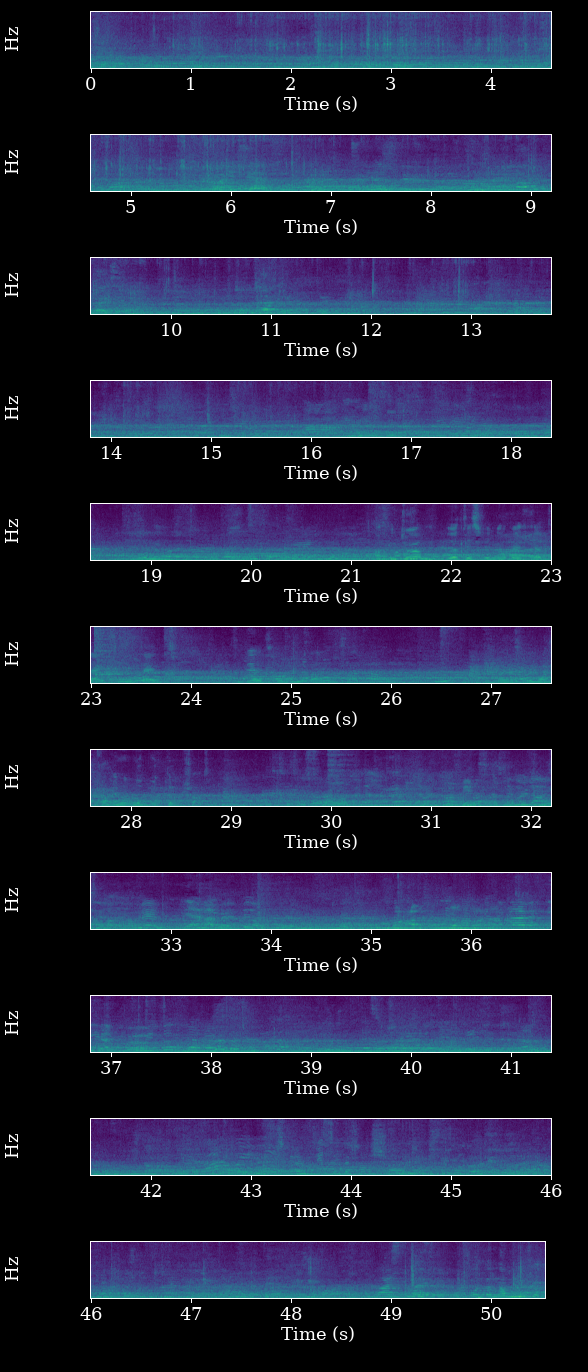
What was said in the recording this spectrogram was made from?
dem Turm? Ja, deswegen habe ich ja Zeit und Zeit. Ich habe jetzt rüber geschaut. Ich war jetzt rüber geschaut. Geschaut. Det finns det som det finns Вот она мужа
